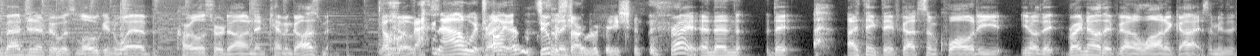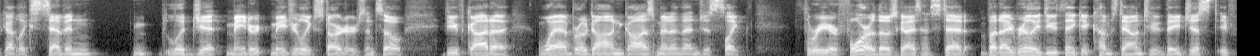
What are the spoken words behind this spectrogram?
Imagine if it was Logan Webb, Carlos Rodon, and Kevin Gausman. Oh, you know, now we're talking right? that's a superstar so they, rotation. right. And then they I think they've got some quality, you know, they right now they've got a lot of guys. I mean, they've got like seven legit major major league starters. And so if you've got a Webb, Rodon, Gausman, and then just like three or four of those guys instead. But I really do think it comes down to they just if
